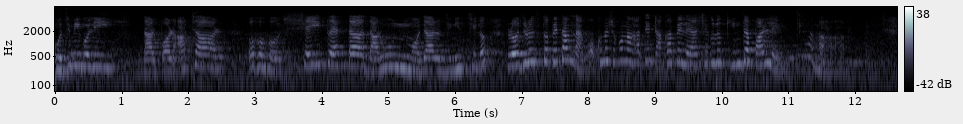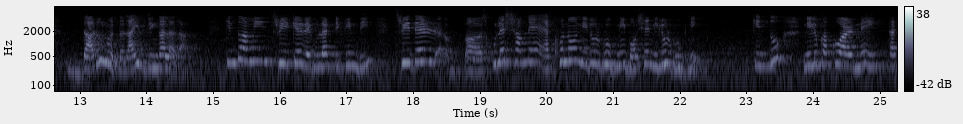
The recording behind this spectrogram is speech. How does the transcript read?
হজমি গলি, তারপর আচার। ওহো হো, সেই তো একটা দারুণ মজার জিনিস ছিল। রোজ রোজ তো পেতাম না, কখনো সখনো হাতে টাকা পেলে আর সেগুলো কিনতে পারলে। দারুণ হতো লাইফ জিঙ্গালালা। কিন্তু আমি শ্রীকে রেগুলার টিফিন দিই। শ্রীদের স্কুলের সামনে এখনও নীলুর ঘুগনি, বসে নীলুর ঘুগনি। কিন্তু নীলু কাকু আর নেই, তার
